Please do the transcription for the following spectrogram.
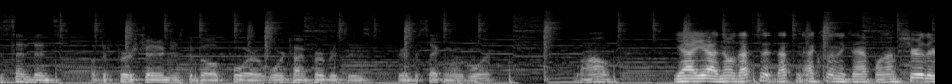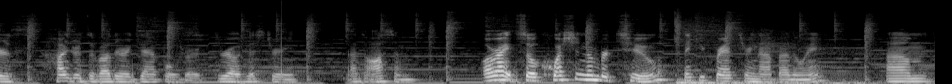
descendant of the first jet engines developed for wartime purposes during the Second World War. Wow. Yeah, yeah, no, that's a that's an excellent example, and I'm sure there's hundreds of other examples throughout history. That's awesome. All right, so question number two. Thank you for answering that, by the way. Um,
